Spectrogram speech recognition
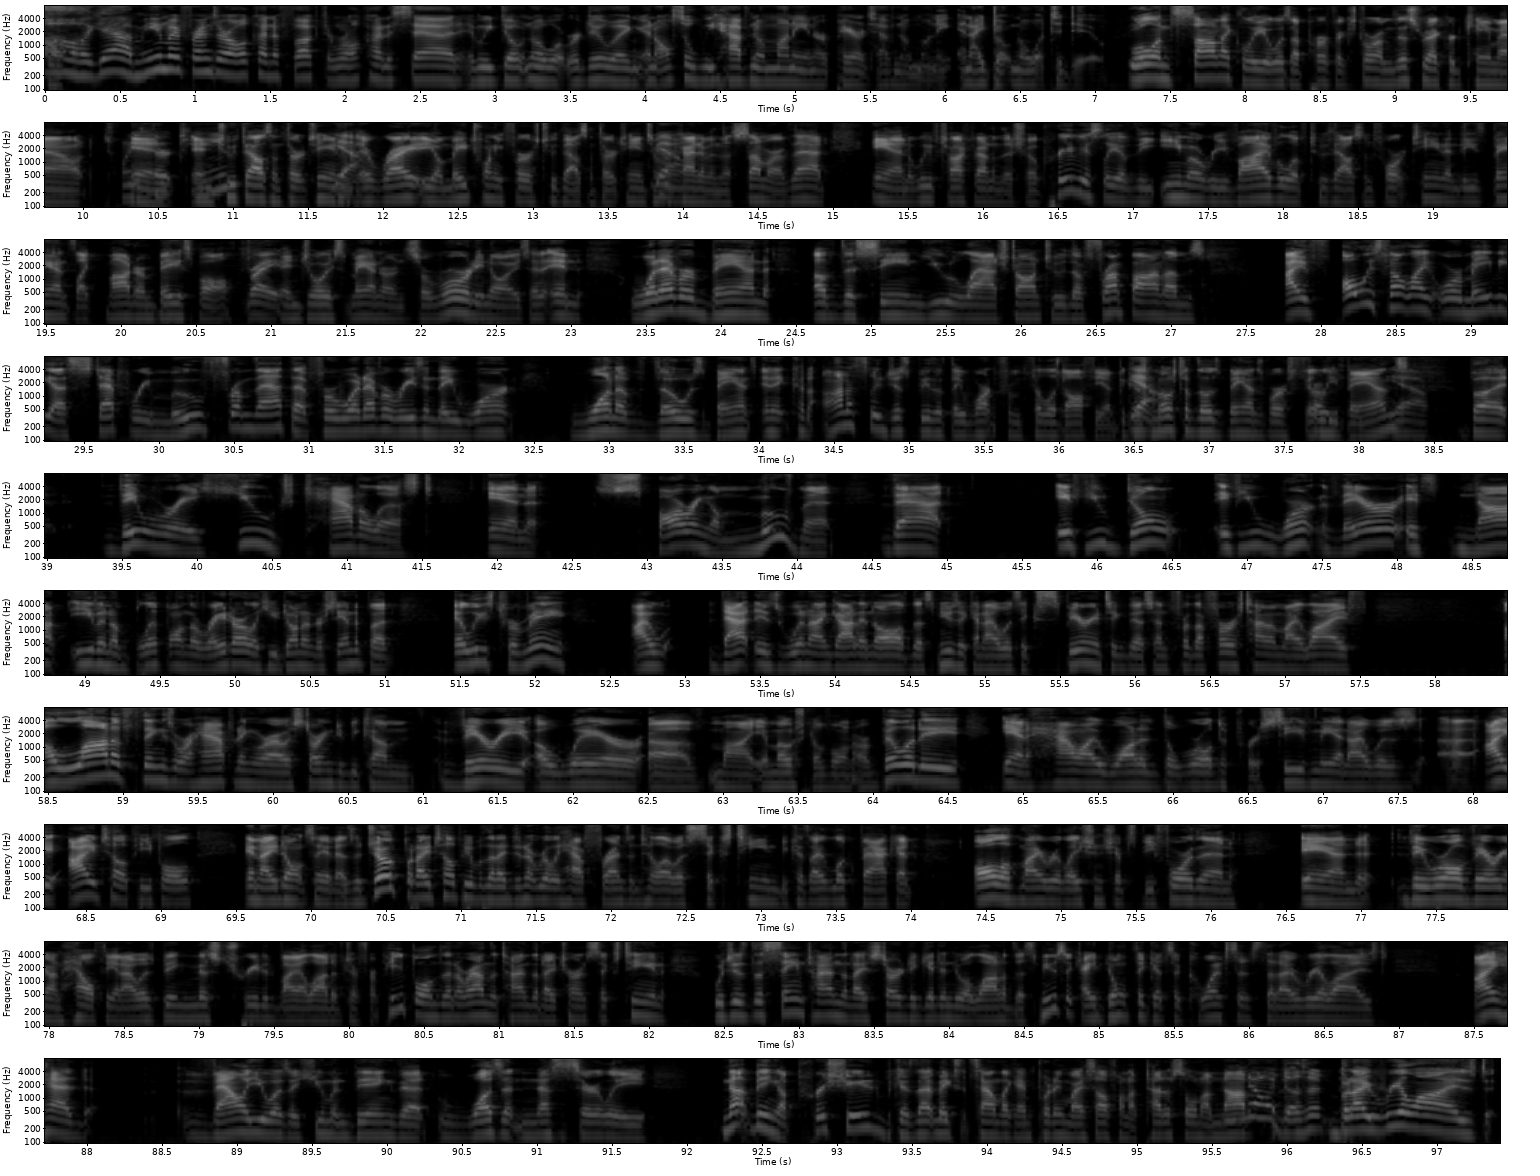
oh yeah, me and my friends are all kind of fucked and we're all kind of sad and we don't know what we're doing, and also we have no money and our parents have no money and I don't know what to do. Well, and sonically, it was a perfect storm. This record came out in, in 2013? 2013, Yeah. right? You know, May 21st, 2013. So Yeah. we're kind of in the summer of that. And we've talked about in the show previously of the emo revival of 2014 and these bands like Modern Baseball Right. and Joyce Manor and Sorority Noise and, and whatever band of the scene you latched onto. The Front Bottoms. I've always felt like, or maybe a step removed from that, that for whatever reason they weren't one of those bands, and it could honestly just be that they weren't from Philadelphia because Yeah. most of those bands were Philly From- bands, yeah. but they were a huge catalyst in sparring a movement that if you don't if you weren't there it's not even a blip on the radar like you don't understand it but at least for me i that is when i got into all of this music and i was experiencing this and for the first time in my life a lot of things were happening where I was starting to become very aware of my emotional vulnerability and how I wanted the world to perceive me. And I was, uh, I, I tell people, and I don't say it as a joke, but I tell people that I didn't really have friends until I was 16 because I look back at all of my relationships before then and they were all very unhealthy and I was being mistreated by a lot of different people and then around the time that I turned 16 which is the same time that I started to get into a lot of this music I don't think it's a coincidence that I realized I had value as a human being that wasn't necessarily not being appreciated because that makes it sound like I'm putting myself on a pedestal and I'm not. No, it doesn't. But I realized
